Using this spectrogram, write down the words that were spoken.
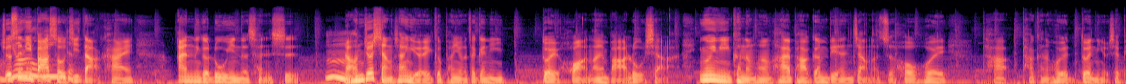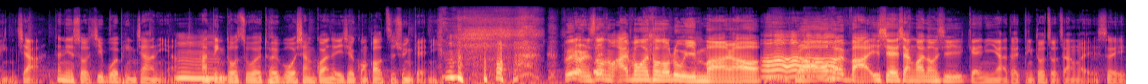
就是你把手机打开，按那个录音的程式，嗯，然后你就想象有一个朋友在跟你对话，然后你把它录下来，因为你可能很害怕跟别人讲了之后会。他他可能会有对你有些评价，但你的手机不会评价你啊，他顶多只会推播相关的一些广告资讯给你。不是有人说什么 iPhone 会偷偷录音吗？然后然后会把一些相关东西给你啊？对，顶多就这样而已。所以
